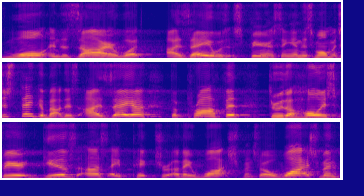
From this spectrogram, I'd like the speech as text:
want and desire what Isaiah was experiencing in this moment. Just think about this. Isaiah, the prophet, through the Holy Spirit, gives us a picture of a watchman. So, a watchman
